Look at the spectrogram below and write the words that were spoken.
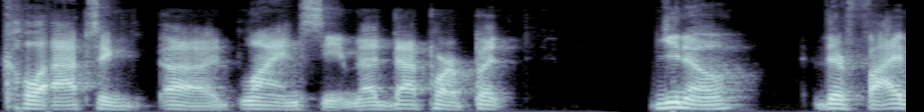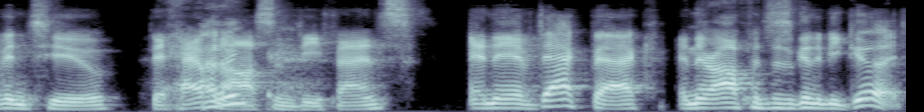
collapsing uh, Lions team. That that part, but you know they're five and two. They have I an think- awesome defense, and they have Dak back, and their offense is going to be good.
